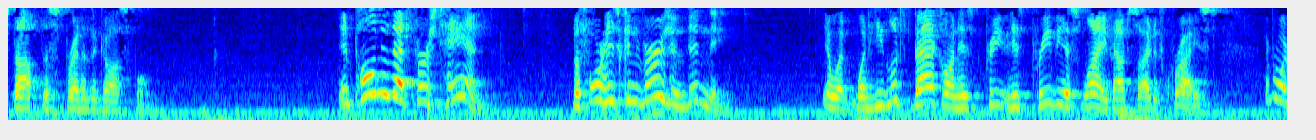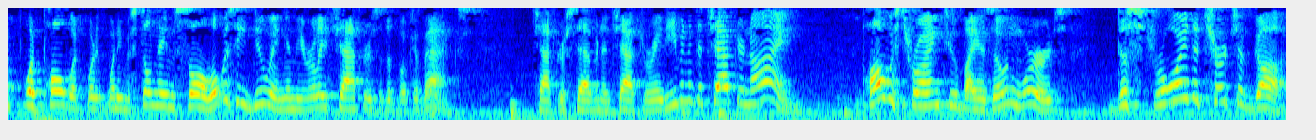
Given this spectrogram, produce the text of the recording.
stop the spread of the gospel. And Paul knew that firsthand before his conversion, didn't he? You know, when, when he looked back on his, pre, his previous life outside of Christ, remember what, what Paul, what, when he was still named Saul, what was he doing in the early chapters of the book of Acts? Chapter 7 and chapter 8, even into chapter 9. Paul was trying to, by his own words, destroy the church of God.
